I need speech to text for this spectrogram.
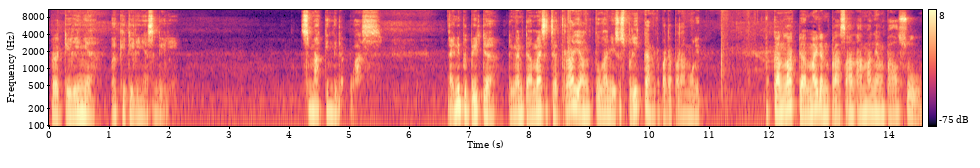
pada dirinya bagi dirinya sendiri. Semakin tidak puas. Nah ini berbeda dengan damai sejahtera yang Tuhan Yesus berikan kepada para murid. Bukanlah damai dan perasaan aman yang palsu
